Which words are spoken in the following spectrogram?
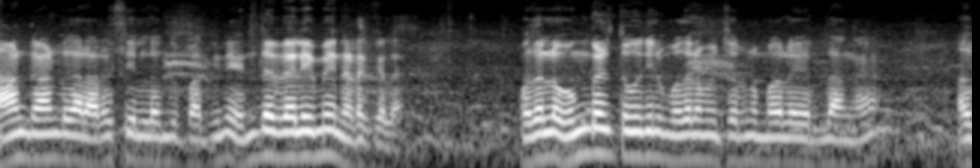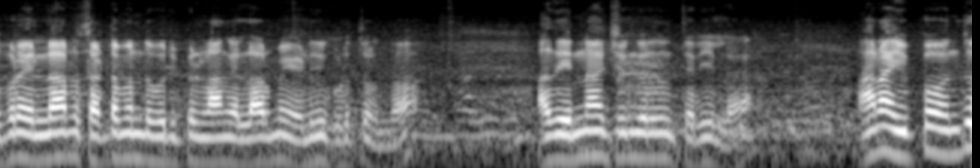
நான்கு ஆண்டுகால அரசியலில் வந்து பார்த்தீங்கன்னா எந்த வேலையுமே நடக்கலை. முதல்ல உங்கள் தொகுதியில் முதலமைச்சர்னு முதல்ல இருந்தாங்க. அதுக்கப்புறம் எல்லாரும் சட்டமன்ற உறுப்பினர் நாங்கள் எல்லாருமே எழுதி கொடுத்துருந்தோம். அது என்னாச்சுங்கிறதும் தெரியல. ஆனால் இப்போ வந்து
